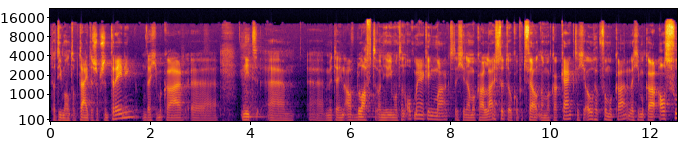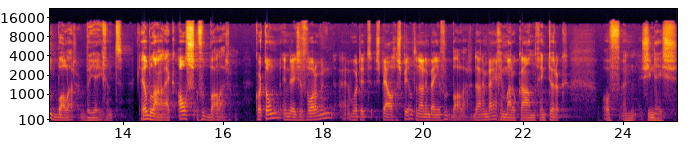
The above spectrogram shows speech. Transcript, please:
Dat iemand op tijd is op zijn training, dat je elkaar uh, niet uh, uh, meteen afblaft wanneer iemand een opmerking maakt. Dat je naar elkaar luistert, ook op het veld naar elkaar kijkt. Dat je oog hebt voor elkaar en dat je elkaar als voetballer bejegent. Heel belangrijk, als voetballer. Kortom, in deze vormen uh, wordt dit spel gespeeld en daarin ben je voetballer. Daarin ben je geen Marokkaan, geen Turk of een Chinees.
